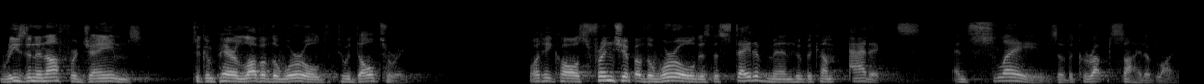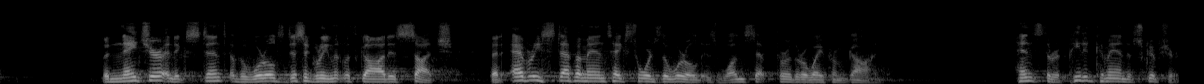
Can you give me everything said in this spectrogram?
Reason enough for James to compare love of the world to adultery. What he calls friendship of the world is the state of men who become addicts and slaves of the corrupt side of life. The nature and extent of the world's disagreement with God is such that every step a man takes towards the world is one step further away from God. Hence the repeated command of Scripture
